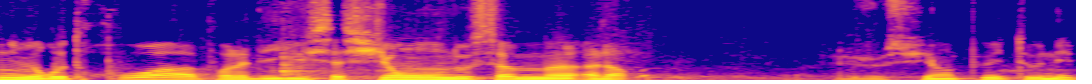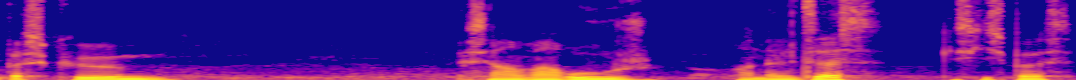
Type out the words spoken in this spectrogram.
Numéro 3 pour la dégustation. Nous sommes. Alors, je suis un peu étonné parce que euh, c'est un vin rouge en Alsace. Qu'est-ce qui se passe?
